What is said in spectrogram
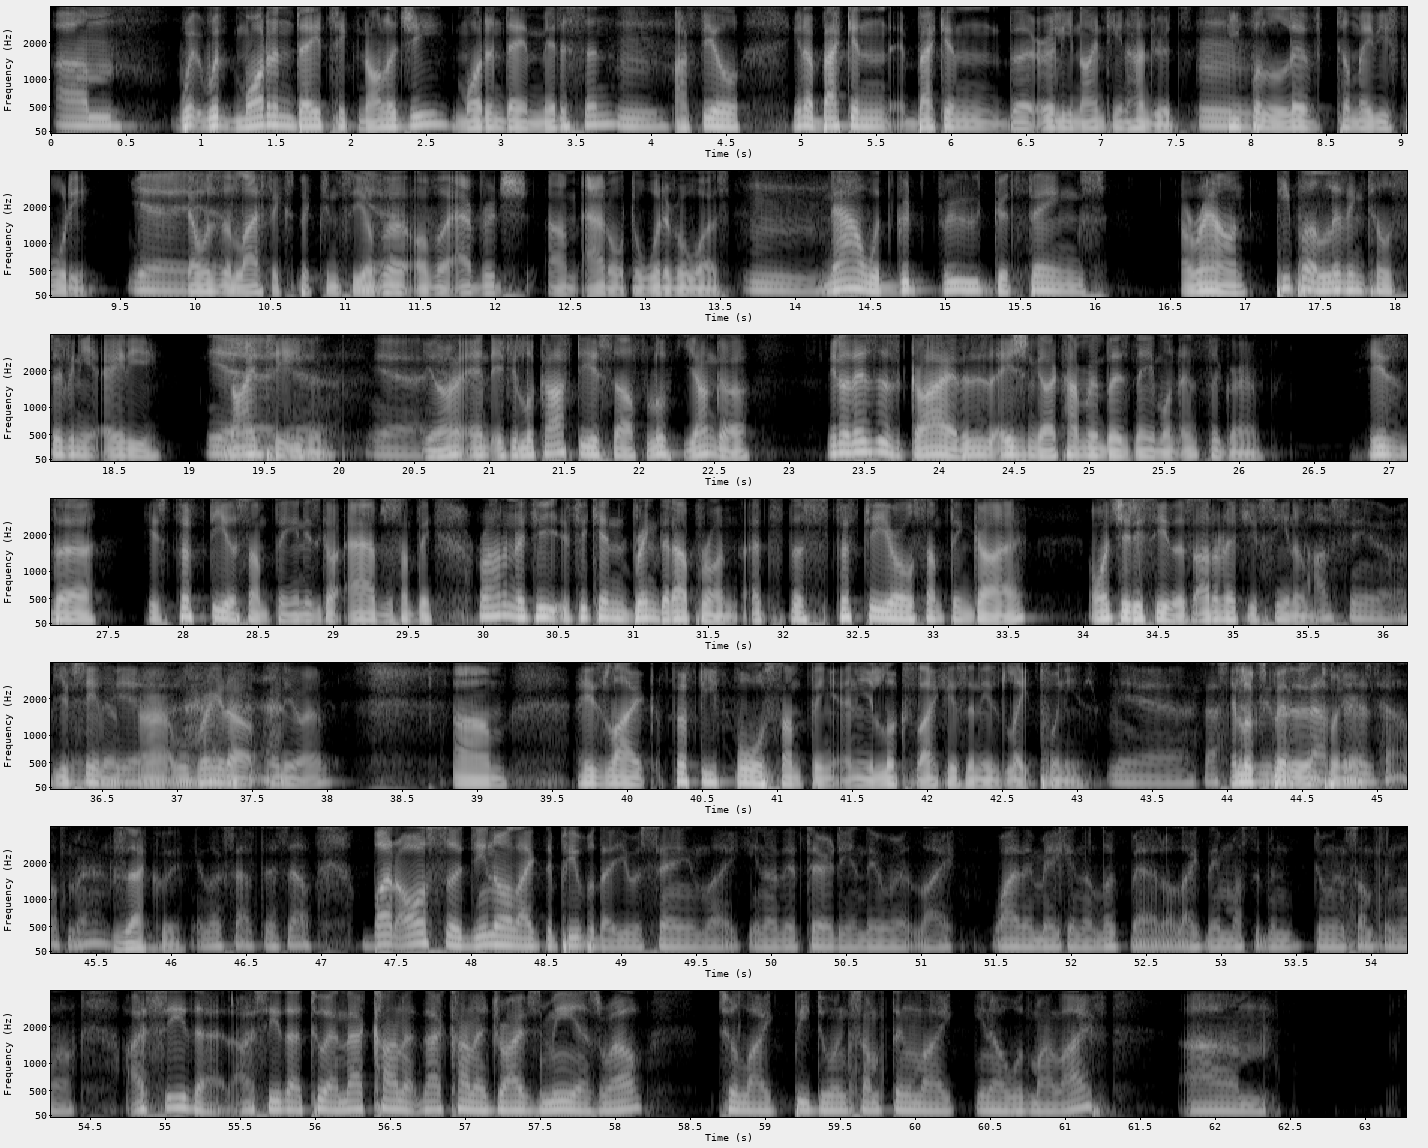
um, With with modern day technology, modern day medicine, mm, I feel you know back in back in the early 1900s, Mm. people lived till maybe 40. yeah, That was yeah. the life expectancy of a of an average um, adult or whatever it was. Mm. Now with good food, good things around, people are living till 70, 80, yeah, 90 yeah, even, Yeah, you know? And if you look after yourself, look younger. You know, there's this guy, there's this Asian guy, I can't remember his name on Instagram. He's the he's 50 or something and he's got abs or something. Ron, I don't know if you if you can bring that up, Ron. It's this 50 year old something guy. I want you to see this. I don't know if you've seen him. I've seen him. I've You've seen him. Yeah. All right, we'll bring it up anyway. Um, he's like 54 something, and he looks like he's in his late 20s. Yeah, that's. It looks he better looks than after 20 his health, man. Exactly. He looks after his health. But also, do you know like the people that you were saying, like you know they're thirty and they were like, why they're making it look bad or like they must have been doing something wrong. I see that. I see that too, and that kind of that kind of drives me as well to like be doing something like you know with my life. Um,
